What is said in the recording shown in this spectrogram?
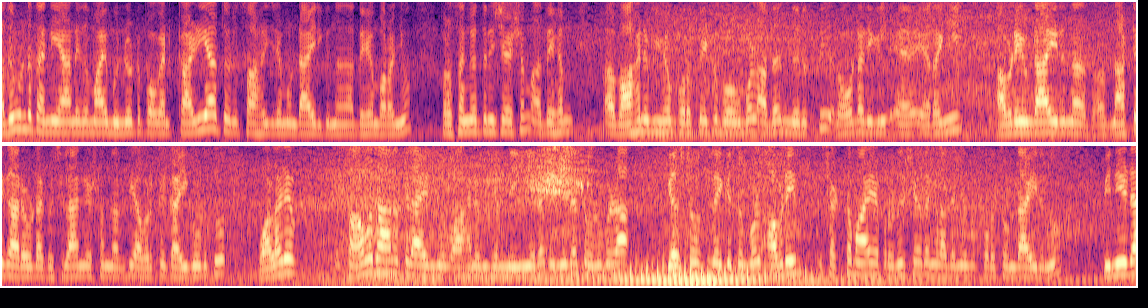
അതുകൊണ്ട് തന്നെയാണ് ഇതുമായി മുന്നോട്ട് പോകാൻ കഴിയാത്തൊരു സാഹചര്യം ഉണ്ടായിരിക്കുന്നതെന്ന് അദ്ദേഹം പറഞ്ഞു. പ്രസംഗത്തിന് ശേഷം അദ്ദേഹം വാഹനവ്യൂഹം പുറത്തേക്ക് പോകുമ്പോൾ അത് നിർത്തി റോഡരികിൽ ഇറങ്ങി അവിടെയുണ്ടായിരുന്ന നാട്ടുകാരോട് കുശലാന്വേഷണം നടത്തി അവർക്ക് കൈകൊടുത്തു. വളരെ സാവധാനത്തിലായിരുന്നു വാഹനവ്യൂഹം നീങ്ങിയത്. പിന്നീട് തൊഴുപുഴ ഗസ്റ്റ് ഹൗസിലേക്ക് എത്തുമ്പോൾ അവിടെയും ശക്തമായ പ്രതിഷേധങ്ങൾ അതിന് പുറത്തുണ്ടായിരുന്നു. പിന്നീട്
